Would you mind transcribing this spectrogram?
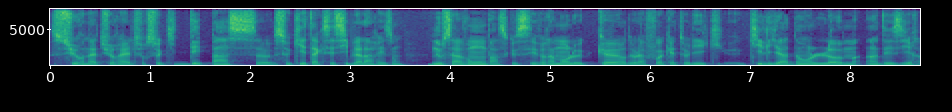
surnaturelles, sur ce qui dépasse euh, ce qui est accessible à la raison. Nous savons, parce que c'est vraiment le cœur de la foi catholique, qu'il y a dans l'homme un désir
